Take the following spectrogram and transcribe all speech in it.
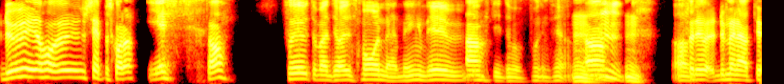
du har ju CP-skada. yes. Ja. Förutom att jag är smålänning, det är Ja. viktigt att poängtera. Mm. Mm. Ja. Så det, du menar att det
